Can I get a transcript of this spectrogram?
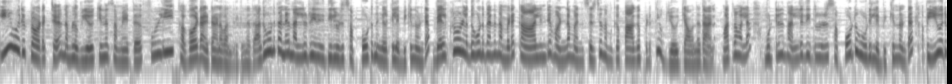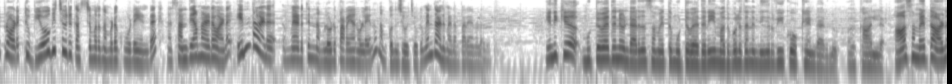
ഈ ഒരു പ്രോഡക്റ്റ് നമ്മൾ ഉപയോഗിക്കുന്ന സമയത്ത് ഫുള്ളി കവേർഡ് ആയിട്ടാണ് വന്നിരിക്കുന്നത്. അതുകൊണ്ട് തന്നെ നല്ലൊരു രീതിയിലൊരു സപ്പോർട്ട് നിങ്ങൾക്ക് ലഭിക്കുന്നുണ്ട്. വെൽക്രോ ഉള്ളത് കൊണ്ട് തന്നെ നമ്മുടെ കാലിന്റെ വണ്ണം അനുസരിച്ച് നമുക്ക് പാകപ്പെടുത്തി ഉപയോഗിക്കാവുന്നതാണ്. മാത്രമല്ല മുട്ടിന് നല്ല രീതിയിലൊരു സപ്പോർട്ട് കൂടി ലഭിക്കുന്നുണ്ട്. അപ്പോൾ ഈ ഒരു പ്രോഡക്റ്റ് ഉപയോഗിച്ച ഒരു കസ്റ്റമർ നമ്മുടെ കൂടെയുണ്ട്. സന്ധ്യ മാഡം ആണ് എന്താണ് മാഡത്തിന് നമ്മളോട് പറയാനുള്ളതെന്ന് നമുക്കൊന്ന് ചോദിച്ചു നോക്കാം. എന്താണ് മാഡം പറയാനുള്ളത്? എനിക്ക് മുട്ടുവേദന ഉണ്ടായിരുന്ന സമയത്ത് മുട്ടുവേദനയും അതുപോലെ തന്നെ നീർവീക്കും ഒക്കെ ഉണ്ടായിരുന്നു കാലിൽ ആ സമയത്താണ്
